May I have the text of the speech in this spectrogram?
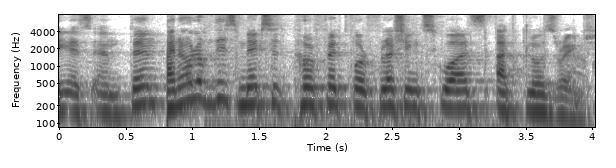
ASM-10 and all of this makes it perfect for flushing squads at close range.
